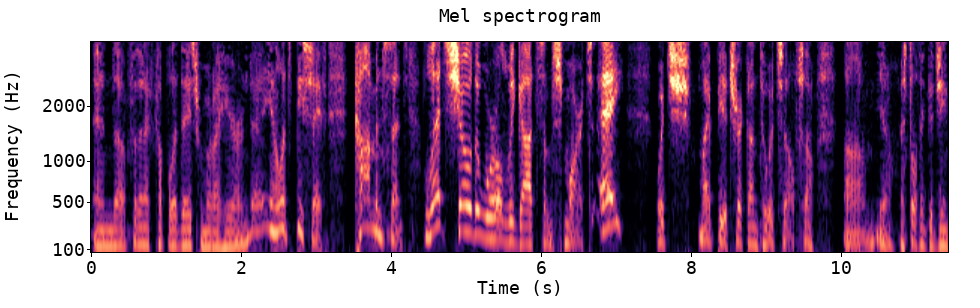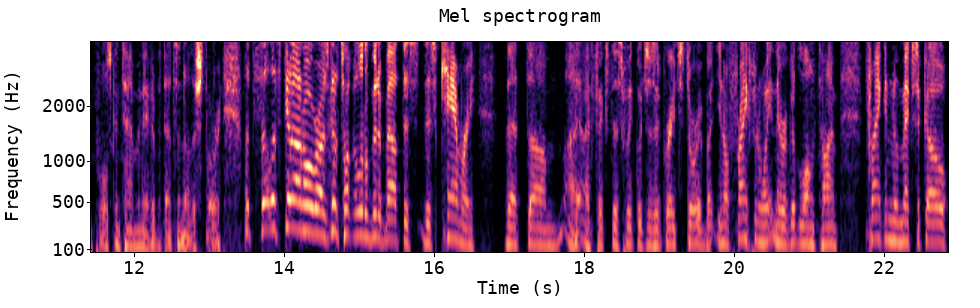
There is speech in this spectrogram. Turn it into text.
and uh, for the next couple of days, from what I hear. And uh, you know, let's be safe. Common sense. Let's show the world we got some smarts. A which might be a trick unto itself. So, um, you know, I still think the gene pool is contaminated, but that's another story. Let's uh, let's get on over. I was going to talk a little bit about this this Camry that um, I, I fixed this week, which is a great story. But you know, Frank's been waiting there a good long time. Frank in New Mexico.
